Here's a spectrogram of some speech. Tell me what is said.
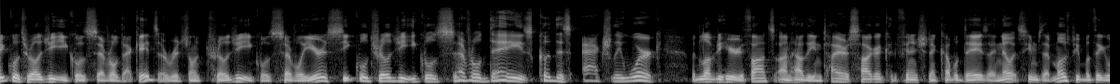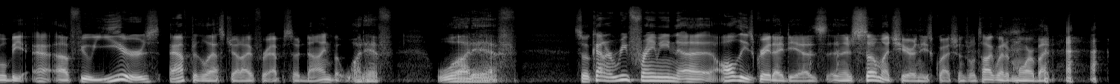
Prequel trilogy equals several decades. Original trilogy equals several years. Sequel trilogy equals several days. Could this actually work? Would love to hear your thoughts on how the entire saga could finish in a couple days. I know it seems that most people think it will be a, a few years after The Last Jedi for episode 9, but what if? What if? So, kind of reframing uh, all these great ideas, and there's so much here in these questions. We'll talk about it more, but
